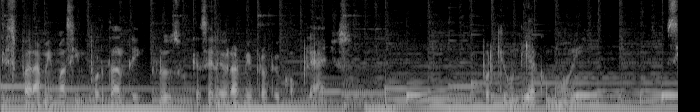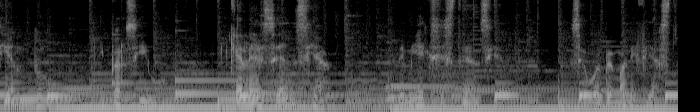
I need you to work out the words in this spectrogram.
es para mí más importante incluso que celebrar mi propio cumpleaños. Porque un día como hoy siento y percibo que la esencia de mi existencia se vuelve manifiesta.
